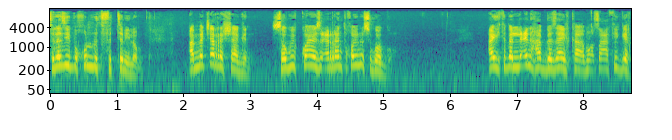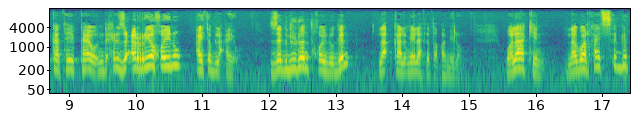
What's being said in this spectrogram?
ስለዚ ብኩሉ ትፍትን ኢሎም ኣብ መጨረሻ ግን ሰጒግኳዮ ዝዕረ እንተኾይኑ ስጎጎ ኣይትበልዕን ሃብ ገዛ ኢልካ መቕጻዕቲ ጌርካ እንተሂብካዮ እንድሕሪ ዘዐርዮ ኮይኑ ኣይተብልዓዮ ዘግድዶ እንተኾይኑ ግን ላእ ካልእ ሜላ ተጠቐም ኢሎም ወላኪን ላጓልካ ኣይትሰግብ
